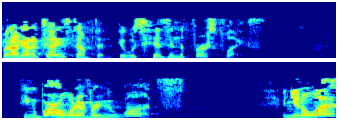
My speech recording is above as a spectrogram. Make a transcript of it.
But I got to tell you something. It was his in the first place. He can borrow whatever he wants. And you know what?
